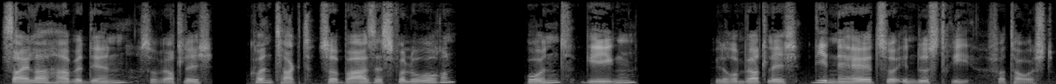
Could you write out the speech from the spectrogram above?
Seiler habe den, so wörtlich, Kontakt zur Basis verloren und gegen, wiederum wörtlich, die Nähe zur Industrie vertauscht.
